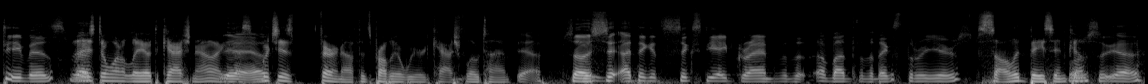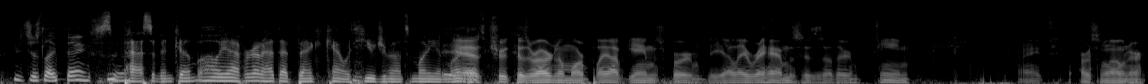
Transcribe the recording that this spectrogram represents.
team is. They just don't want to lay out the cash now, I guess. Yeah. Which is fair enough. It's probably a weird cash flow time. Yeah. So mm. si- I think it's sixty-eight grand for the a month for the next three years. Solid base income. So yeah, he's just like thanks. Some Yeah. passive income. Oh yeah, I forgot I had that bank account with huge amounts of money in it Yeah, London. it's true because there are no more playoff games for the LA Rams, his other team. Right. Arsenal owner.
